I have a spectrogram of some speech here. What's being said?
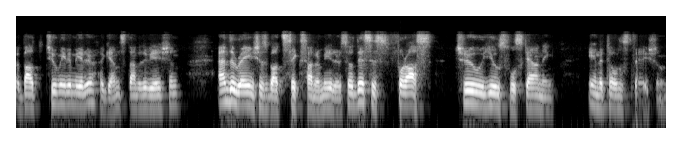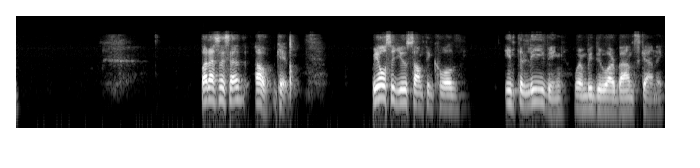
about two millimeter, again, standard deviation. And the range is about 600 meters. So this is, for us, true useful scanning in a total station. But as I said, oh, okay. We also use something called interleaving when we do our band scanning.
